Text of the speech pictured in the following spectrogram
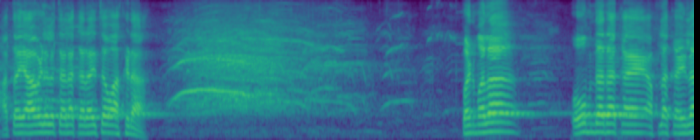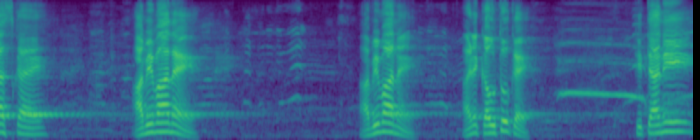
आता यावेळेला त्याला करायचा वाकडा. पण मला ओमदादा काय आपला कैलास काय? अभिमान आहे. अभिमान आहे. आणि कौतुक आहे. की त्यांनी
